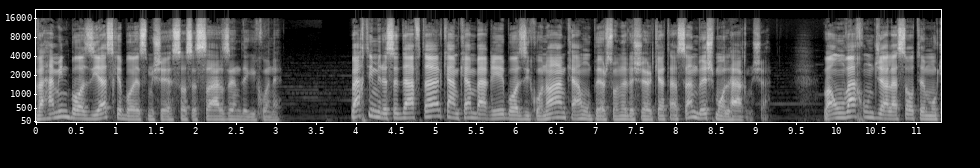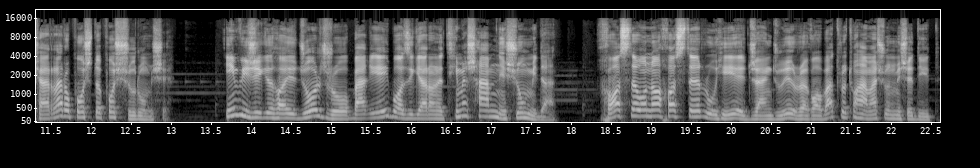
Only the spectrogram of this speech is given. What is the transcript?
و همین بازی است که باعث میشه احساس سر زندگی کنه. وقتی می‌رسه دفتر کم کم بقیه بازیکنها هم که همون پرسنل شرکت هستن بهش ملحق میشن و اون وقت اون جلسات مکرر رو پشت به پشت شروع میشه. این ویژگی های جورج رو بقیه بازیگران تیمش هم نشون میدن خواسته و ناخواسته روحیه جنگجویی رقابت رو تو همشون میشه دید.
